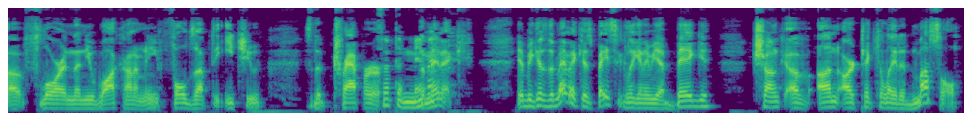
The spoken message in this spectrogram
a floor, and then you walk on him and he folds up to eat you? Is the trapper Is that the mimic? the mimic? Yeah, because the mimic is basically going to be a big chunk of unarticulated muscle,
